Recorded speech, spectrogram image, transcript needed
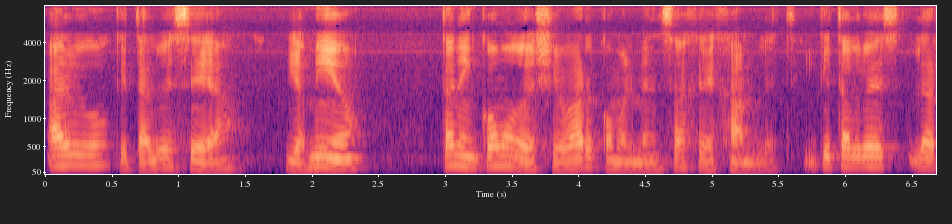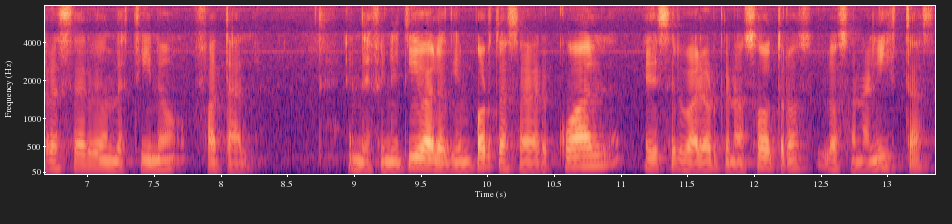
algo que tal vez sea, Dios mío, tan incómodo de llevar como el mensaje de Hamlet y que tal vez le reserve un destino fatal. En definitiva, lo que importa es saber cuál es el valor que nosotros, los analistas,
